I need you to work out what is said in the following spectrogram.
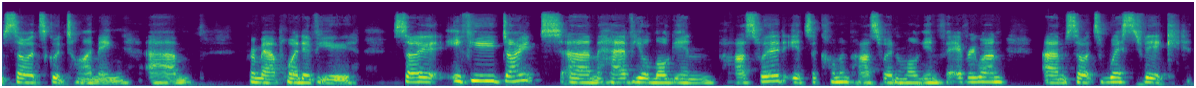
So it's good timing from our point of view. So if you don't um, have your login password, it's a common password and login for everyone. Um, so it's Westvic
